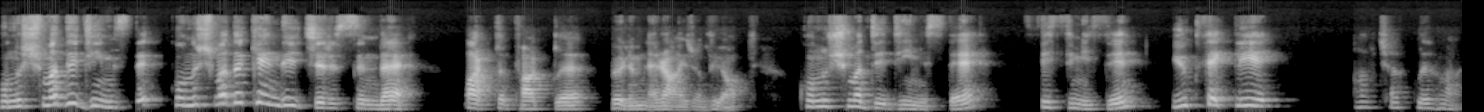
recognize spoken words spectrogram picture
Konuşma dediğimizde konuşma da kendi içerisinde farklı farklı bölümlere ayrılıyor. Konuşma dediğimizde sesimizin yüksekliği, alçaklığı var.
